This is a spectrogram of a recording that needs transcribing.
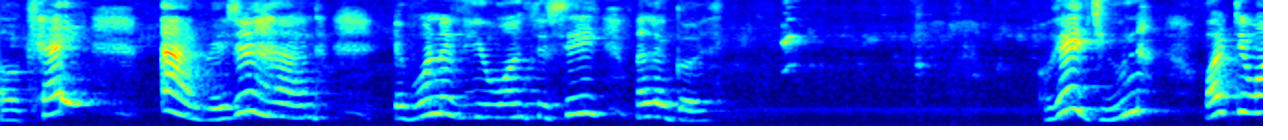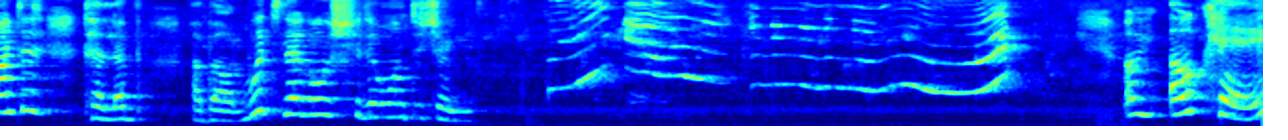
okay? And raise your hand if one of you wants to see my Legos. Okay, June, what do you want to tell about? Which Legos should I want to show you? Oh, okay,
